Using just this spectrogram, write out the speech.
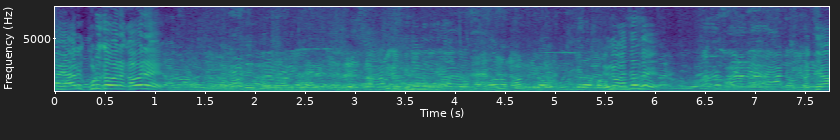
எங்கப்பா யாரு கொடுக்க வர கவரு. எங்க வசந்த்? பத்தியா?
